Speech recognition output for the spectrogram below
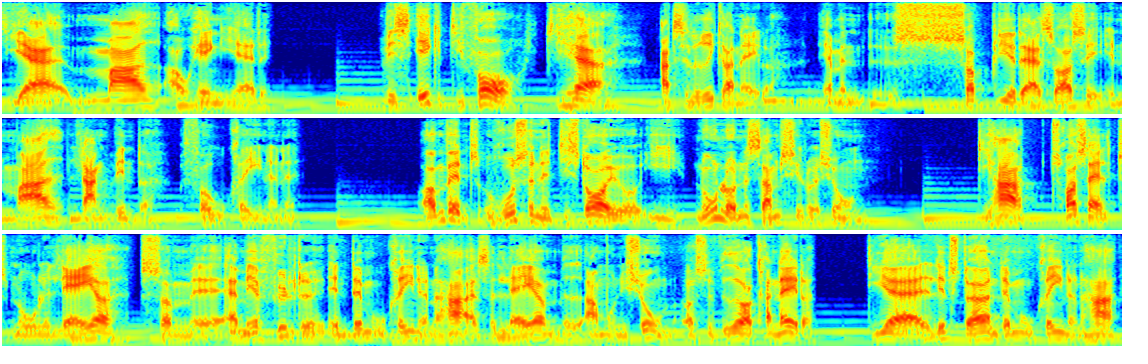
De er meget afhængige af det. Hvis ikke de får de her artillerigranater, jamen, øh, så bliver det altså også en meget lang vinter for ukrainerne. Omvendt, russerne, de står jo i nogenlunde samme situation. De har trods alt nogle lager, som øh, er mere fyldte end dem ukrainerne har, altså lager med ammunition og så videre og granater de er lidt større end dem, ukrainerne har.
